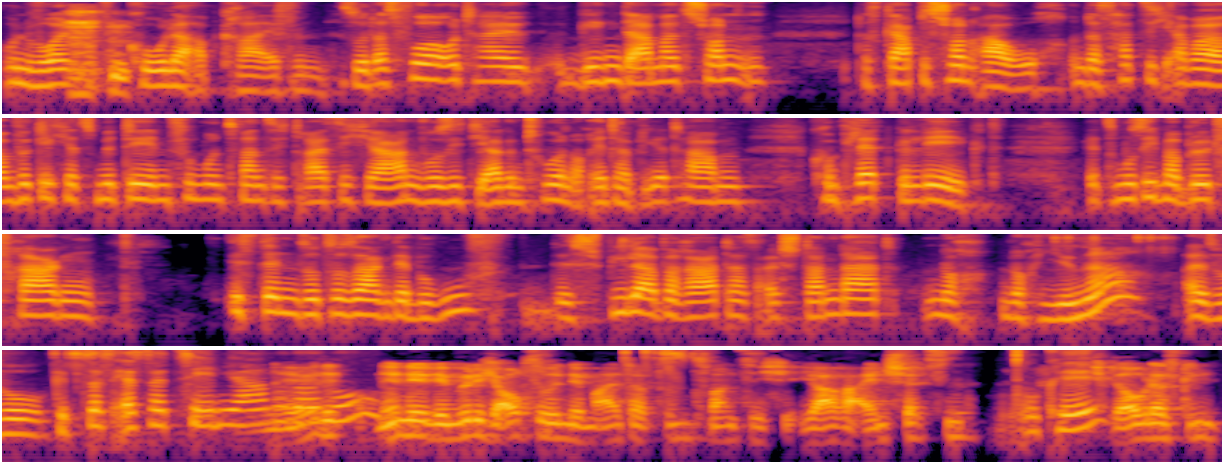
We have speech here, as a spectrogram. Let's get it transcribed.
und wollen einfach Kohle abgreifen. So, das Vorurteil ging damals schon, das gab es schon auch. Und das hat sich aber wirklich jetzt mit den 25, 30 Jahren, wo sich die Agenturen auch etabliert haben, komplett gelegt. Jetzt muss ich mal blöd fragen, ist denn sozusagen der Beruf des Spielerberaters als Standard noch, noch jünger? Also gibt's das erst seit zehn Jahren Nee, oder so? nee, nee, den würde ich auch so in dem Alter 25 Jahre einschätzen. Ich Okay. glaube, das ging,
